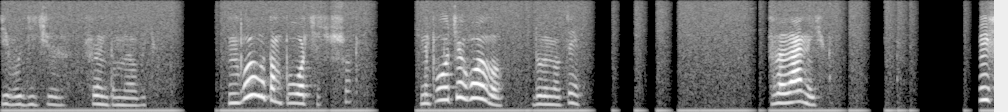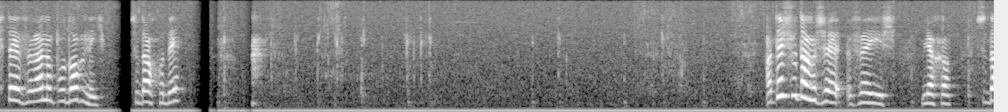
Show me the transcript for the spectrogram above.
Ті водічі, що він там робить? Він гойло там полоче, чи що? Не получи гойло, дурно ти. Зелений. Ти ж ти зеленоподобний. Сюди ходи. А ти що там вже виїш, бляха? Сюди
